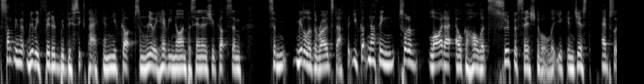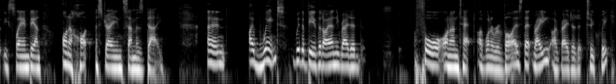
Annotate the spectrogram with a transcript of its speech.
something that really fitted with this six pack. And you've got some really heavy nine percenters, you've got some some middle of the road stuff, but you've got nothing sort of lighter alcohol that's super sessionable that you can just absolutely slam down on a hot Australian summer's day. And I went with a beer that I only rated four on Untappd. I want to revise that rating. I rated it too quick.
